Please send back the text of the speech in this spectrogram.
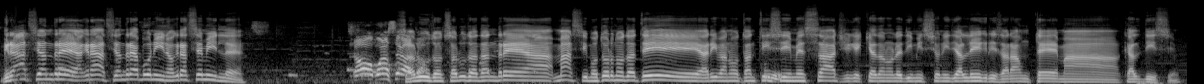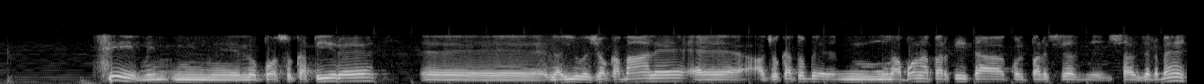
Grazie Andrea, grazie Andrea Bonino, grazie mille. Ciao, buonasera. Saluto, un saluto ad Andrea. Massimo, torno da te. Arrivano tantissimi messaggi che chiedono le dimissioni di Allegri, sarà un tema caldissimo. Sì, mi- mi- lo posso capire. eh, la Juve gioca male, eh, ha giocato be- una buona partita col Paris Saint-Germain,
